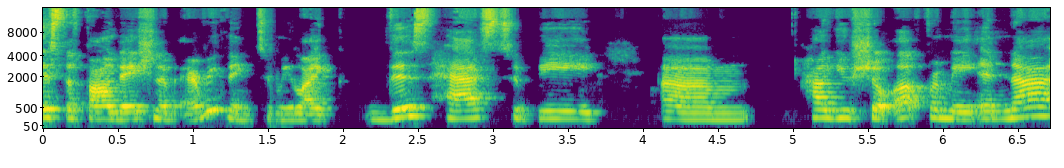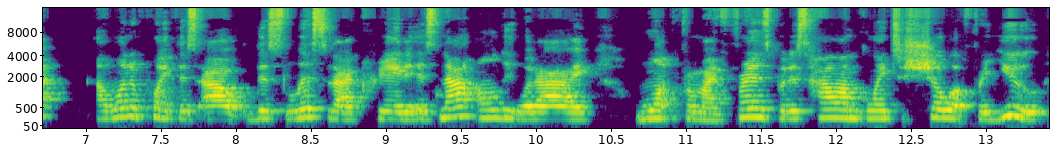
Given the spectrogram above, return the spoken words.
it's the foundation of everything to me. Like this has to be um how you show up for me and not I want to point this out. This list that I created is not only what I want for my friends, but it's how I'm going to show up for you.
